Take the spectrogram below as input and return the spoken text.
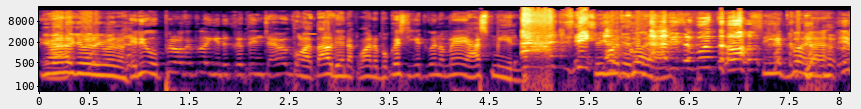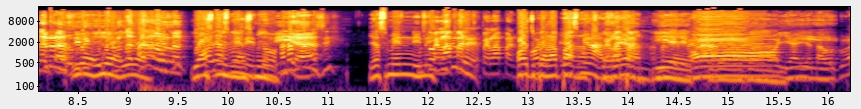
Gimana gimana gimana? Jadi Upil waktu itu lagi deketin cewek, gue gak tahu dia anak mana. Pokoknya singkat gue namanya Yasmin. Anjing. Singkat gue ya. disebut dong. Singkat gue ya. Iya sih? Iya, iya, iya. Yasmin, Yasmin. Anak Iya. mana sih? Yasmin ini. Mustafa P8, juga ya? P8. Oh, CP8, Yasmin Azhar. CP8. Iya, Iya. Oh, CP8. iya iya tahu gua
